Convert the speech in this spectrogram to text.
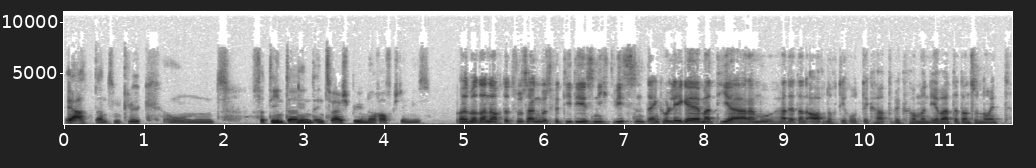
ja, dann zum Glück und verdient dann in, in zwei Spielen noch aufgestiegen ist. Was man dann auch dazu sagen muss, für die, die es nicht wissen, dein Kollege Mattia Aramu hat ja dann auch noch die rote Karte bekommen. Ihr wart ja dann so neunt.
